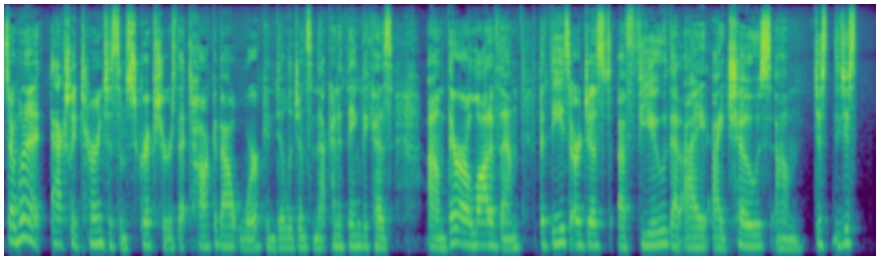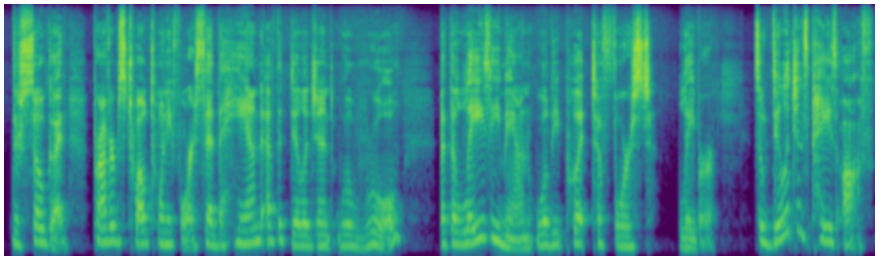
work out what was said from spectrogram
So, I want to actually turn to some scriptures that talk about work and diligence and that kind of thing because um, there are a lot of them, but these are just a few that I, I chose. Um, just, just they're so good. Proverbs 12 24 said, The hand of the diligent will rule but the lazy man will be put to forced labor. So diligence pays off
